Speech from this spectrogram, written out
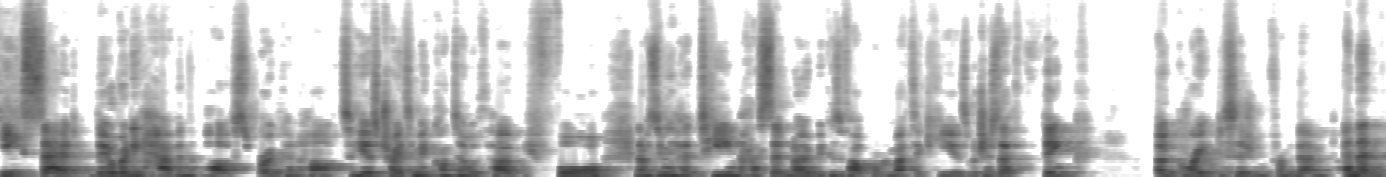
he said they already have in the past broken heart. So he has tried to make content with her before, and I'm assuming her team has said no because of how problematic he is, which is, I think, a great decision from them. And then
